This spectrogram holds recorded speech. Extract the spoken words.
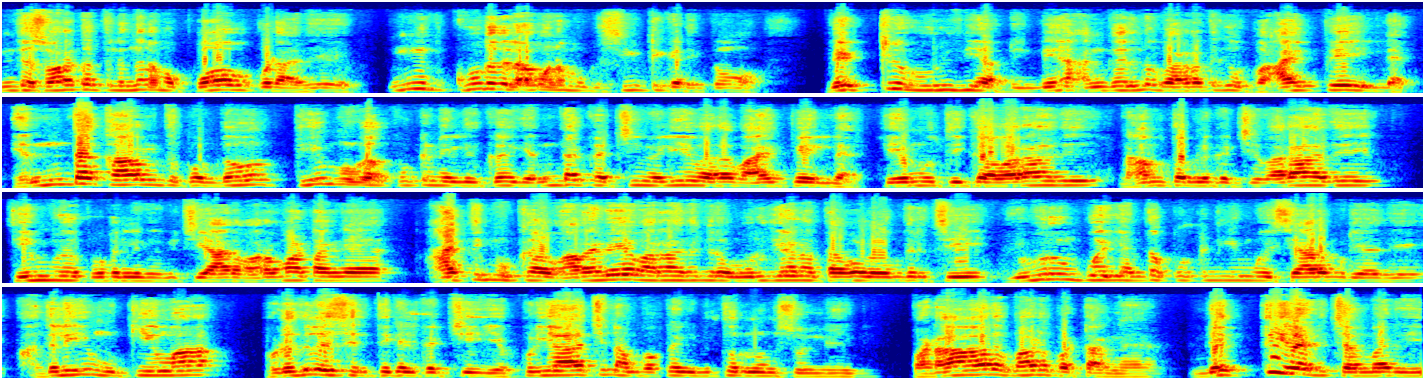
இந்த சுரங்கத்துல இருந்து நம்ம போகக்கூடாது. இன்னும் கூடுதலாகவும் நமக்கு சீட்டு கிடைக்கும். வெற்றி உறுதி அப்படின்னு அங்கிருந்து வர்றதுக்கு வாய்ப்பே இல்லை. எந்த காரணத்து கொண்டும் திமுக கூட்டணியில் இருக்க எந்த கட்சியும் வெளியே வர வாய்ப்பே இல்லை. தேமுதிக வராது நாம் தமிழ் கட்சி வராது. திமுக கூட்டணி கட்சி யாரும் வரமாட்டாங்க. அதிமுக வரவே வராதுங்கிற உறுதியான தகவல் வந்துருச்சு. இவரும் போய் எந்த கூட்டணியும் போய் சேர முடியாது. அதுலயும் முக்கியமா விடுதலை சிறுத்தைகள் கட்சி எப்படியாச்சும் நம்ம பக்கம் இழுத்துடணும்னு சொல்லி படாத பாடுபட்டாங்க. நெத்தியில் அடிச்ச மாதிரி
